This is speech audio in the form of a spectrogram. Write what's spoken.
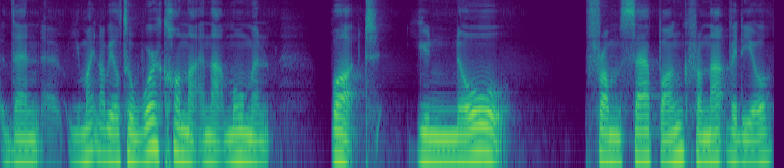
then uh, you might not be able to work on that in that moment, but you know from Saibhan, from that video,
